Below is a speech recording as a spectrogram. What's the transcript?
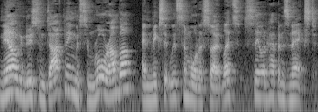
Now we're going to do some darkening with some raw umber and mix it with some water. So let's see what happens next.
